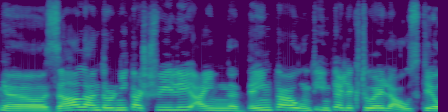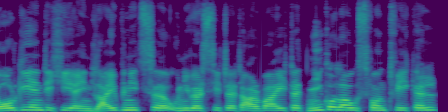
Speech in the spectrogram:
äh, Saal Andronikaschwili, ein Denker und Intellektueller aus Georgien, der hier in Leibniz äh, Universität arbeitet, Nikolaus von Twickel,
